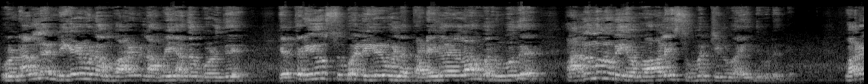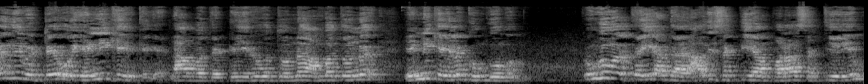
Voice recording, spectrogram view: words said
ஒரு நல்ல நிகழ்வு நம் வாழ்வில் அமையாத பொழுது எத்தனையோ சுப நிகழ்வுகள தடைகள் எல்லாம் வரும்போது அனுமனுடைய வாளை சுமற்றில் வரைந்து விடுங்க வரைந்து விட்டு ஒரு எண்ணிக்கை இருக்குங்க. நாற்பத்தெட்டு இருபத்தொன்னு ஐம்பத்தொன்னு எண்ணிக்கையில குங்குமம். குங்குமத்தை அந்த ஆதிசக்தியாம் பராசக்தியையும்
